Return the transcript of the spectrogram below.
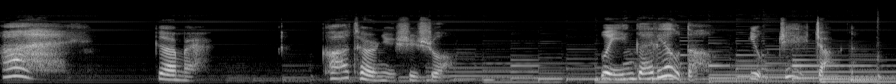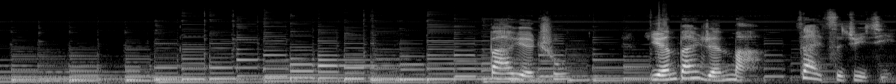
唉，哥们儿，卡特尔女士说：“我应该料到有这招的。”八月初。原班人马再次聚集，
